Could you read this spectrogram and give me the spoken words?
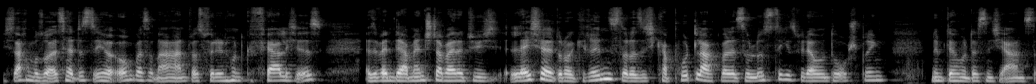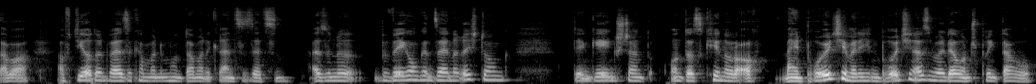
Ich sage mal so, als hättest du hier irgendwas in der Hand, was für den Hund gefährlich ist. Also wenn der Mensch dabei natürlich lächelt oder grinst oder sich kaputt lacht, weil es so lustig ist, wie der Hund hochspringt, nimmt der Hund das nicht ernst. Aber auf die Art und Weise kann man dem Hund da mal eine Grenze setzen. Also eine Bewegung in seine Richtung, den Gegenstand und das Kinn oder auch mein Brötchen, wenn ich ein Brötchen essen will, der Hund springt da hoch.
